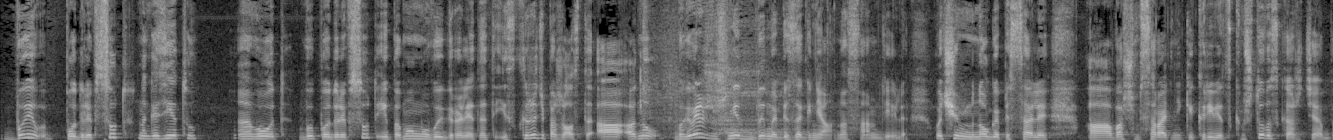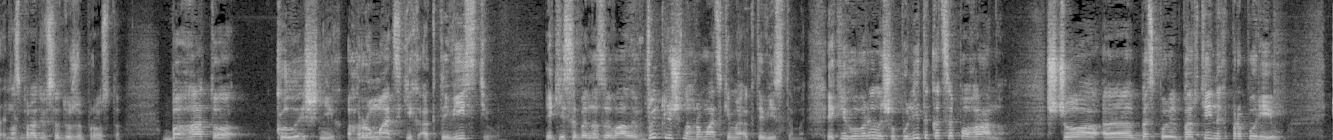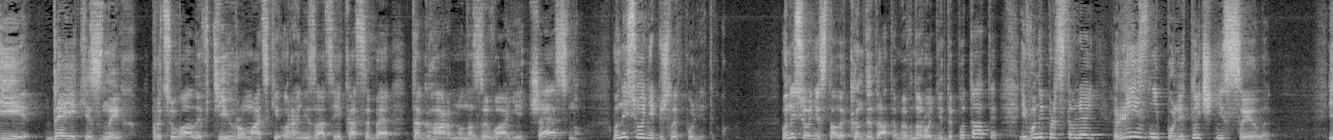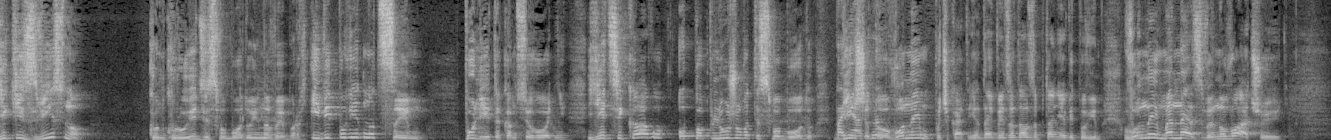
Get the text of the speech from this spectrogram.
Вы подали в суд на газету, а, вот, вы подали в суд и, по-моему, выиграли этот иск. Скажите, пожалуйста, а, а, ну, вы говорили, же, что нет дыма без огня, на самом деле. Очень много писали о вашем соратнике Кривецком. Что вы скажете об этом? Насправді все дуже просто. Багато колишніх громадських активістів, які себе називали виключно громадськими активістами, які говорили, що політика це погано, що е, без партійних прапорів. І деякі з них працювали в тій громадській організації, яка себе так гарно називає чесно, вони сьогодні пішли в політику. Вони сьогодні стали кандидатами в народні депутати, і вони представляють різні політичні сили, які, звісно, конкурують зі свободою на виборах. І відповідно цим політикам сьогодні є цікаво опоплюжувати свободу. Понятно. Більше того, вони почекайте, я дай ви задали запитання, я відповім. Вони мене звинувачують.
